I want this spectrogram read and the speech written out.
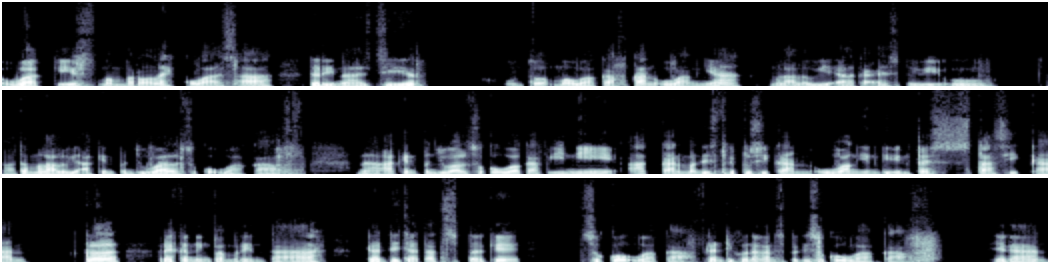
wakif memperoleh kuasa dari nazir untuk mewakafkan uangnya melalui LKS BWU atau melalui agen penjual suku wakaf. Nah, agen penjual suku wakaf ini akan mendistribusikan uang yang diinvestasikan ke rekening pemerintah dan dicatat sebagai suku wakaf dan digunakan sebagai suku wakaf, ya kan?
